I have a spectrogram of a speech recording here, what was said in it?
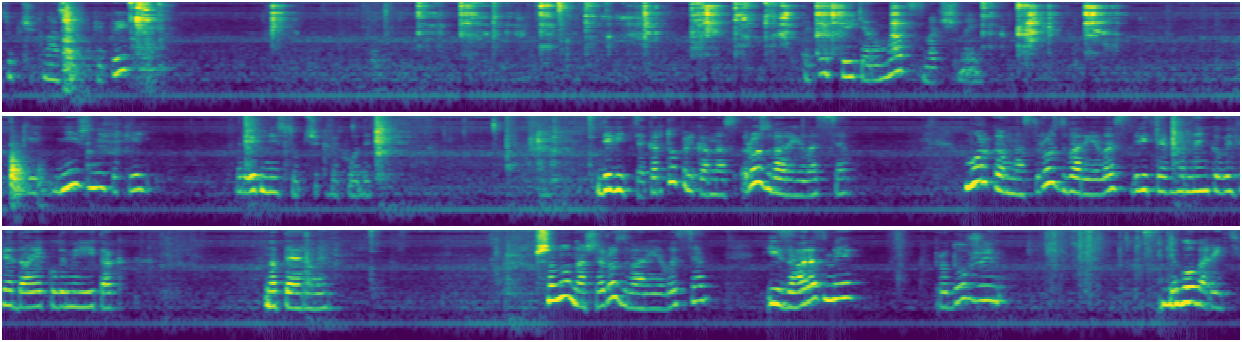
Супчик у нас кипить. Такий стоїть аромат смачний. Такий ніжний, такий рибний супчик виходить. Дивіться, картопелька в нас розварилася. Морка в нас розварилась. Дивіться, як гарненько виглядає, коли ми її так натерли. Пшоно наше розварилося. І зараз ми продовжуємо його варити.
